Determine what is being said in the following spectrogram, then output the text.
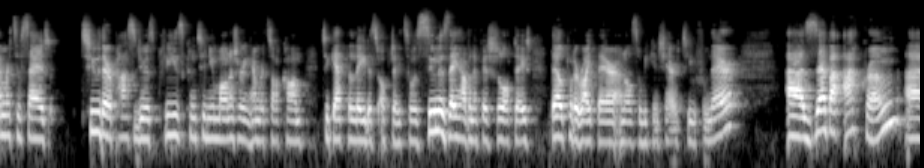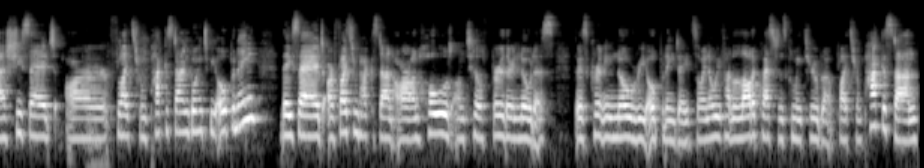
Emirates have said to their passengers, please continue monitoring emirates.com to get the latest update. So as soon as they have an official update, they'll put it right there and also we can share it to you from there. Uh, Zeba Akram, uh, she said, Are flights from Pakistan going to be opening? They said, Our flights from Pakistan are on hold until further notice. There's currently no reopening date. So I know we've had a lot of questions coming through about flights from Pakistan.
